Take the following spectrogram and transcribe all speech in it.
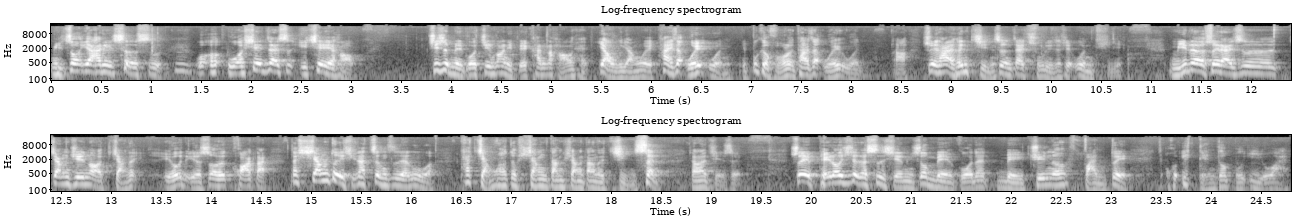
你做压力测试，我我现在是一切也好。其实美国军方你别看他好像很耀武扬威，他也在维稳，你不可否认他也在维稳啊，所以他也很谨慎在处理这些问题。米勒虽然是将军哦，讲的有有时候会夸大，但相对其他政治人物啊，他讲话都相当相当的谨慎，相当谨慎。所以裴洛西这个事情，你说美国的美军呢反对，我一点都不意外。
